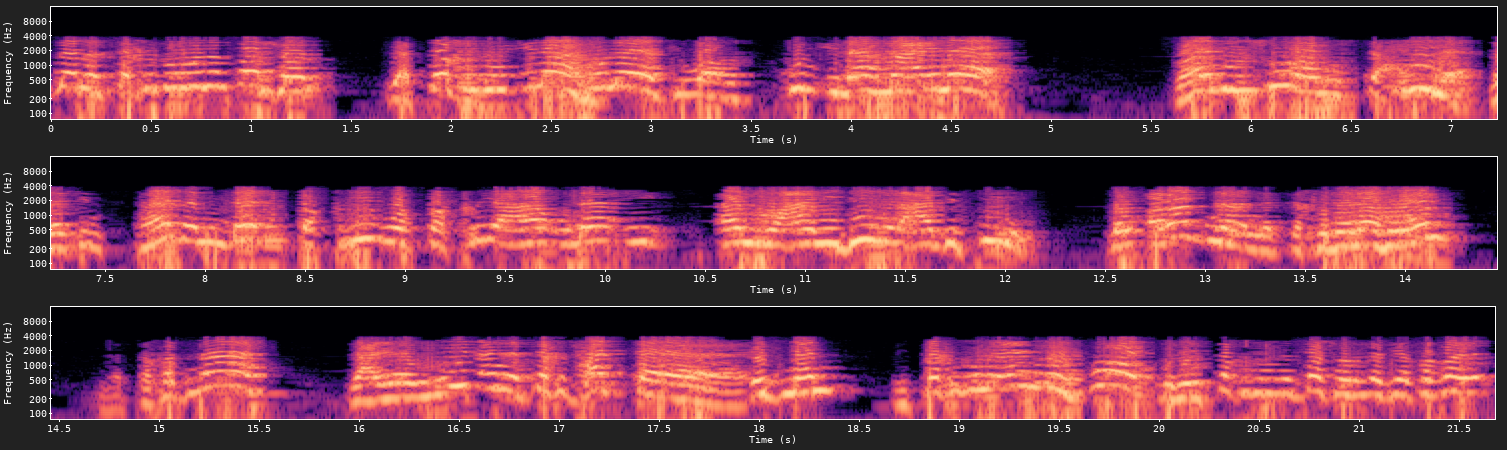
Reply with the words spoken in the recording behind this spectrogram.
لا نتخذه من البشر. يتخذ الإله هناك ويكون إله مع إله وهذه صورة مستحيلة. لكن هذا من باب التقريب والتقريع هؤلاء المعاندين العابثين. لو أردنا أن نتخذ لهوا لاتخذناه. يعني لو نريد أن نتخذ حتى ابنا يتخذوا من عنده فوق ويتخذوا من البشر الذي يتغير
